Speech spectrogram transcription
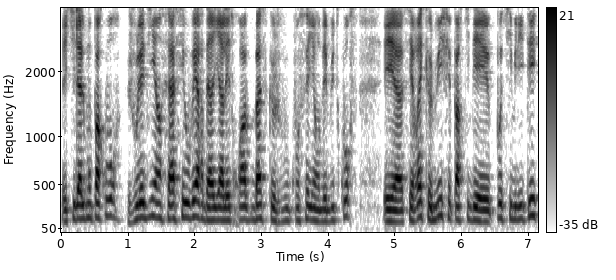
et qu'il a le bon parcours, je vous l'ai dit, hein, c'est assez ouvert derrière les trois bases que je vous conseille en début de course. Et c'est vrai que lui fait partie des possibilités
